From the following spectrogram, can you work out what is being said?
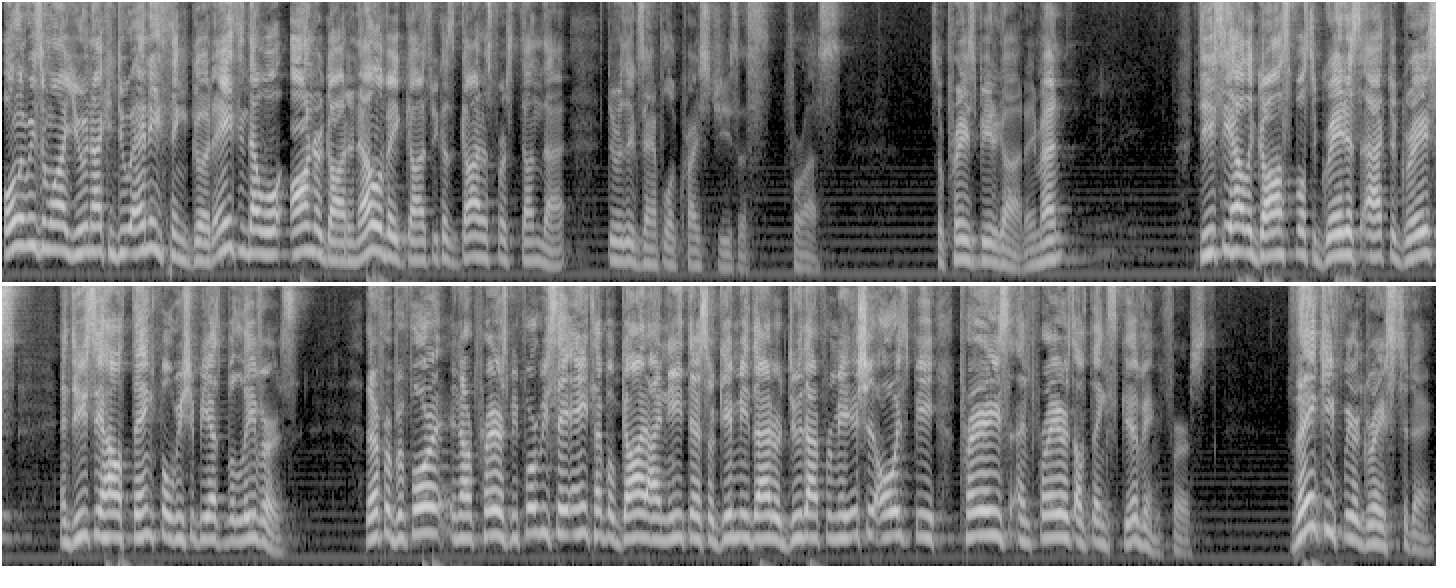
Only reason why you and I can do anything good, anything that will honor God and elevate God, is because God has first done that through the example of Christ Jesus for us. So praise be to God. Amen. Do you see how the gospel is the greatest act of grace? And do you see how thankful we should be as believers? Therefore, before in our prayers, before we say any type of God, I need this, or give me that, or do that for me, it should always be praise and prayers of thanksgiving first. Thank you for your grace today.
